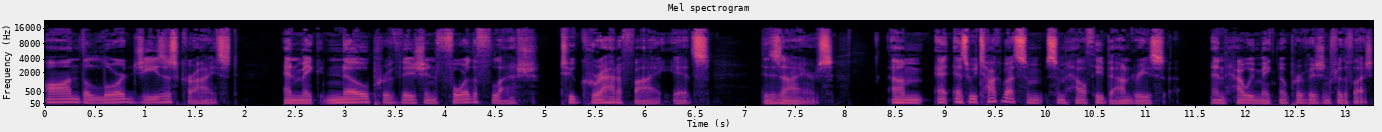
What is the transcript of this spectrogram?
on the Lord Jesus Christ, and make no provision for the flesh to gratify its desires." Um, as we talk about some some healthy boundaries and how we make no provision for the flesh,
